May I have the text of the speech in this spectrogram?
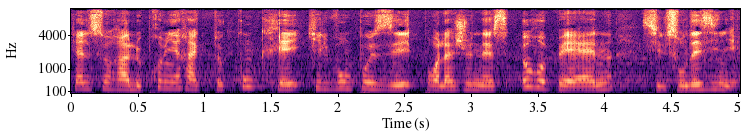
quel sera le premier acte concret qu'ils vont poser pour la jeunesse européenne s'ils sont désignés.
